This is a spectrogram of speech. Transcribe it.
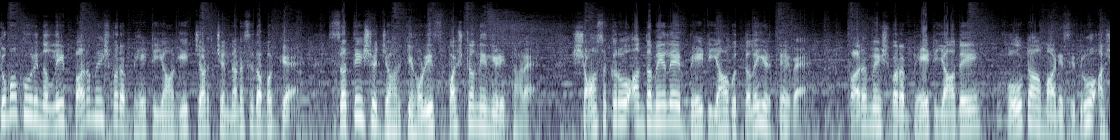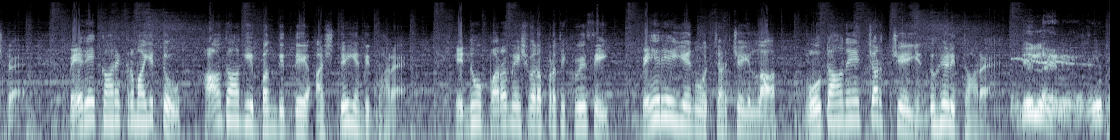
ತುಮಕೂರಿನಲ್ಲಿ ಪರಮೇಶ್ವರ ಭೇಟಿಯಾಗಿ ಚರ್ಚೆ ನಡೆಸಿದ ಬಗ್ಗೆ ಸತೀಶ್ ಜಾರಕಿಹೊಳಿ ಸ್ಪಷ್ಟನೆ ನೀಡಿದ್ದಾರೆ. ಶಾಸಕರು ಅಂದ ಮೇಲೆ ಭೇಟಿಯಾಗುತ್ತಲೇ ಇರ್ತೇವೆ. ಪರಮೇಶ್ವರ ಭೇಟಿಯಾದೆ ಓಟ ಮಾಡಿಸಿದ್ರು ಅಷ್ಟೇ. ಬೇರೆ ಕಾರ್ಯಕ್ರಮ ಇತ್ತು, ಹಾಗಾಗಿ ಬಂದಿದ್ದೆ ಅಷ್ಟೇ ಎಂದಿದ್ದಾರೆ. ಇನ್ನು ಪರಮೇಶ್ವರ ಪ್ರತಿಕ್ರಿಯಿಸಿ ಬೇರೆ ಏನೂ ಚರ್ಚೆ ಇಲ್ಲ ಊಟಾನೇ ಚರ್ಚೆ ಎಂದು ಹೇಳಿದ್ದಾರೆ. ಇಲ್ಲ ಇಲ್ಲ ಊಟ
